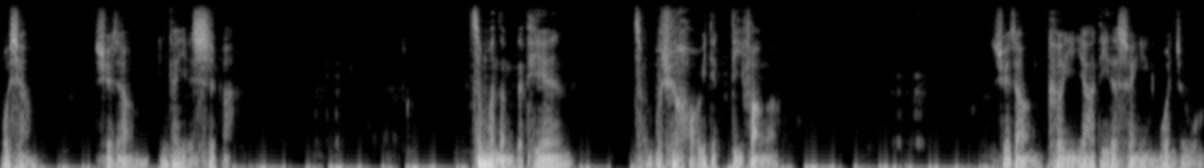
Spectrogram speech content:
我想，学长应该也是吧。这么冷的天，怎么不去好一点的地方啊？学长刻意压低的声音问着我。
